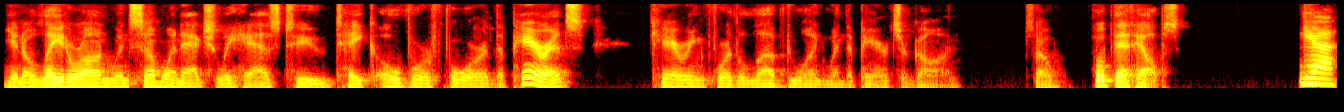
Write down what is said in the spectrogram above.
You know, later on when someone actually has to take over for the parents, caring for the loved one when the parents are gone. So, hope that helps. Yeah,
